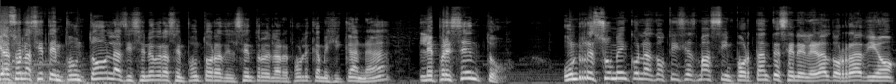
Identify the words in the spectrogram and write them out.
Ya son las 7 en punto, las 19 horas en punto hora del centro de la República Mexicana. Le presento un resumen con las noticias más importantes en el Heraldo Radio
